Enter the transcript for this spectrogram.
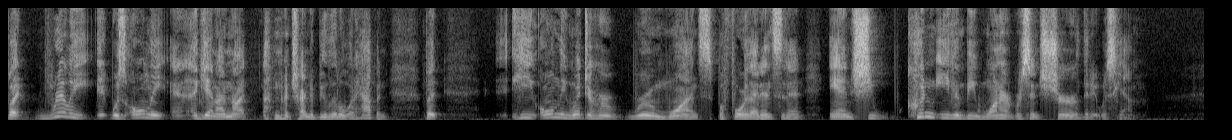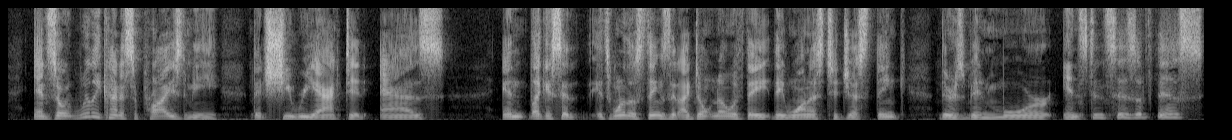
but really it was only and again i'm not i'm not trying to belittle what happened but he only went to her room once before that incident and she couldn't even be 100% sure that it was him and so it really kind of surprised me that she reacted as and like I said, it's one of those things that I don't know if they they want us to just think there's been more instances of this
